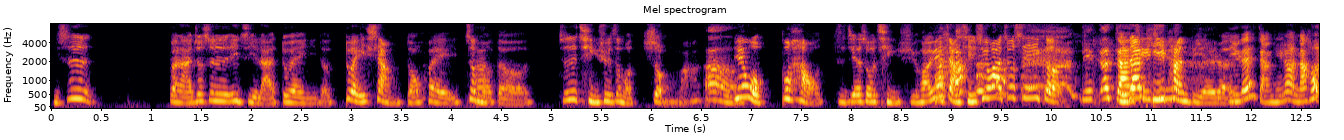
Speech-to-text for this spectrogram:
你是本来就是一直以来对你的对象都会这么的，就是情绪这么重嘛？嗯，因为我不好直接说情绪化，因为讲情绪化就是一个 你在批判别人，你在讲情绪，然后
